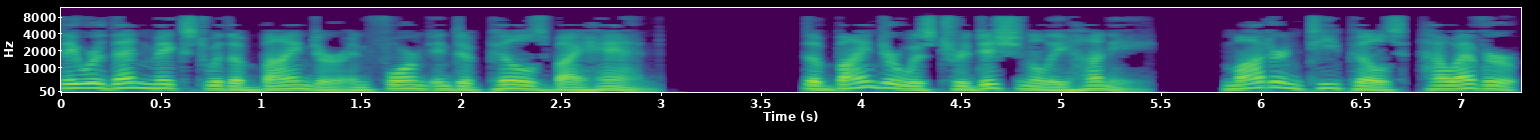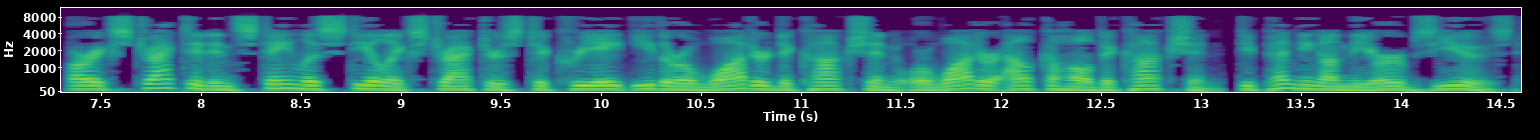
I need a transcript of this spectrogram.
They were then mixed with a binder and formed into pills by hand. The binder was traditionally honey. Modern teapills, however, are extracted in stainless steel extractors to create either a water decoction or water alcohol decoction, depending on the herbs used.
